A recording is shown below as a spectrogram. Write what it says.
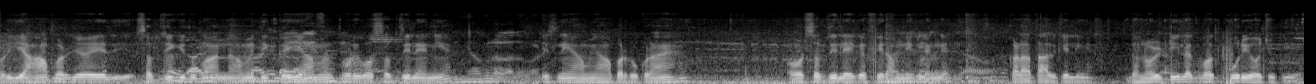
और यहाँ पर जो है सब्ज़ी की दुकान हमें दिख गई है हमें थोड़ी बहुत सब्ज़ी लेनी है। इसलिए हम यहाँ पर रुक रहे हैं और सब्ज़ी लेके फिर हम निकलेंगे कड़ा ताल के लिए। धनोल्टी लगभग पूरी हो चुकी है।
